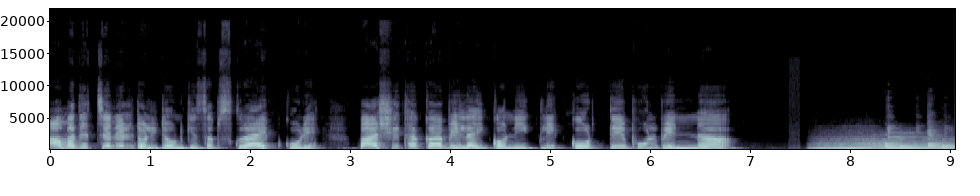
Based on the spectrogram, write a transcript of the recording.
আমাদের চ্যানেল টলিটাউনকে সাবস্ক্রাইব করে পাশে থাকা বেল আইকনে ক্লিক করতে ভুলবেন না। Thank you.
